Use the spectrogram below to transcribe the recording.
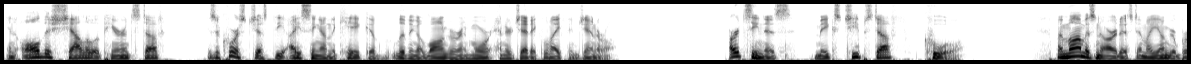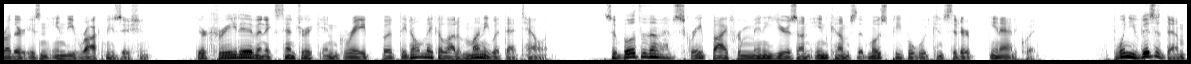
And all this shallow appearance stuff is, of course, just the icing on the cake of living a longer and more energetic life in general. Artsiness makes cheap stuff cool. My mom is an artist, and my younger brother is an indie rock musician. They're creative and eccentric and great, but they don't make a lot of money with that talent. So both of them have scraped by for many years on incomes that most people would consider inadequate. But when you visit them,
